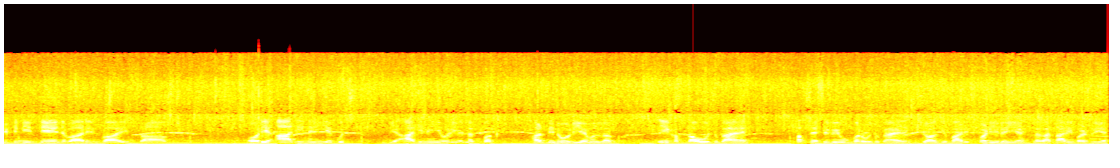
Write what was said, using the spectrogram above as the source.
कितनी तेज बारिश भाई साहब। और ये आज ही नहीं, ये कुछ, ये आज ही नहीं हो रही है, लगभग हर दिन हो रही है मतलब एक हफ़्ता हो चुका है। हफ़्ते से भी ऊपर हो चुका है, जो कि बारिश पड़ ही रही है, लगातार ही पड़ रही है।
